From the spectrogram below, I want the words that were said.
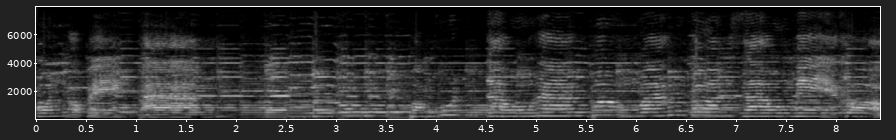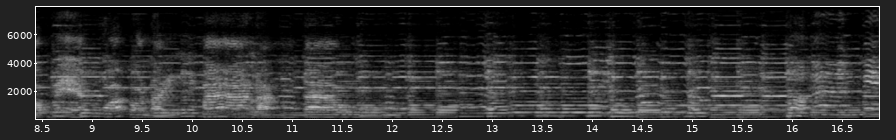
คนก็แปลงทางพ่องพุดเต่าห่างพ่องหวังตอนเศร้าแม่ครอบแม่หัวก็ไหลมาหลังเต่าบอกอันแม่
